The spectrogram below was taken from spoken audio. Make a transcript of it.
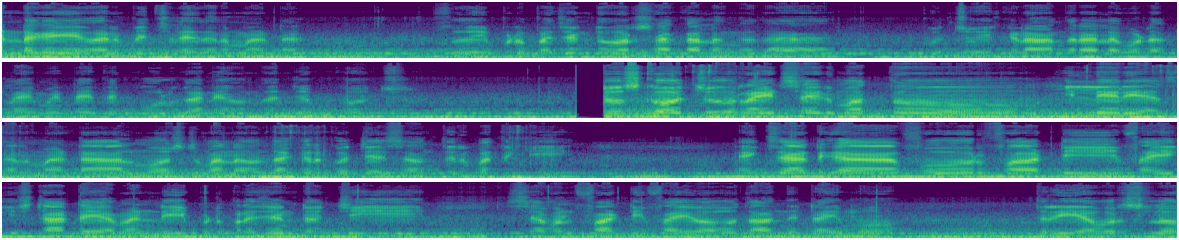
ఎండగా ఏం అనిపించలేదు అనమాట సో ఇప్పుడు ప్రజెంట్ వర్షాకాలం కదా. కొంచెం ఇక్కడ ఆంధ్రాలో కూడా క్లైమేట్ అయితే కూల్గానే ఉందని చెప్పుకోవచ్చు. చూసుకోవచ్చు రైట్ సైడ్ మొత్తం హిల్ ఏరియాస్ అనమాట ఆల్మోస్ట్ మనం దగ్గరకు వచ్చేసాం తిరుపతికి. ఎగ్జాక్ట్గా ఫోర్ ఫార్టీ ఫైవ్కి స్టార్ట్ అయ్యామండి. ఇప్పుడు ప్రజెంట్ వచ్చి సెవెన్ ఫార్టీ ఫైవ్ అవుతుంది టైము. త్రీ అవర్స్లో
